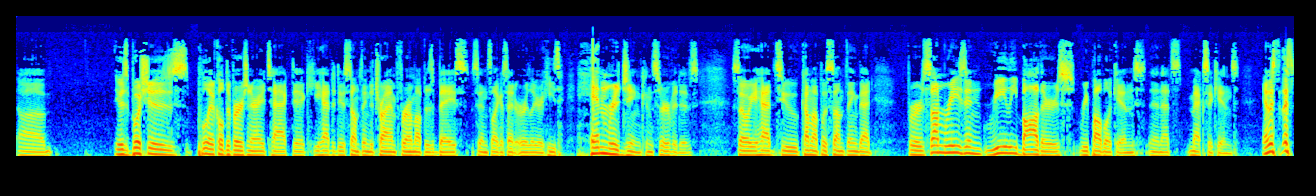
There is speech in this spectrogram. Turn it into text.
um, it was Bush's political diversionary tactic. He had to do something to try and firm up his base, since, like I said earlier, he's hemorrhaging conservatives. So he had to come up with something that, for some reason, really bothers Republicans, and that's Mexicans. And let's let's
